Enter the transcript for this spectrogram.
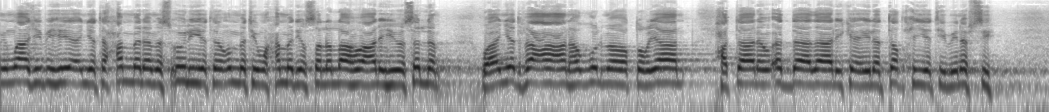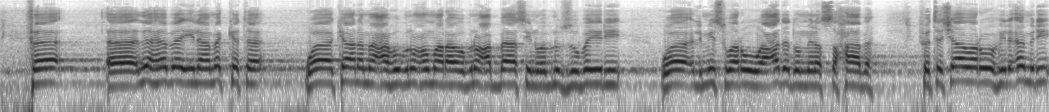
من واجبه أن يتحمل مسؤولية أمة محمد صلى الله عليه وسلم وأن يدفع عنها الظلم والطغيان حتى لو أدى ذلك إلى التضحية بنفسه. فذهب إلى مكة وكان معه ابن عمر وابن عباس وابن الزبير والمسور وعدد من الصحابة فتشاوروا في الأمر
